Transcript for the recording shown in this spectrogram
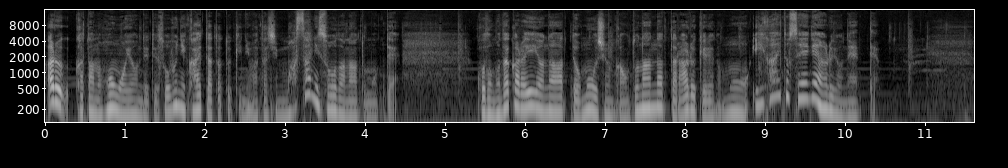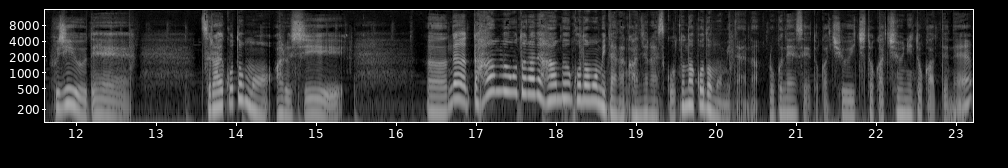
ある方の本を読んでてそういうふうに書いてあった時に私まさにそうだなと思って。子供だからいいよなって思う瞬間大人になったらあるけれども意外と制限あるよねって。不自由で辛いこともあるし、うん、だから半分大人で半分子供みたいな感じじゃないですか。大人子供みたいな。6年生とか中1とか中2とかってね。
